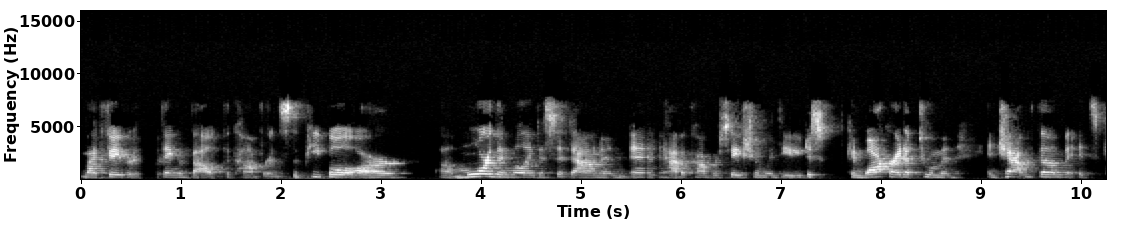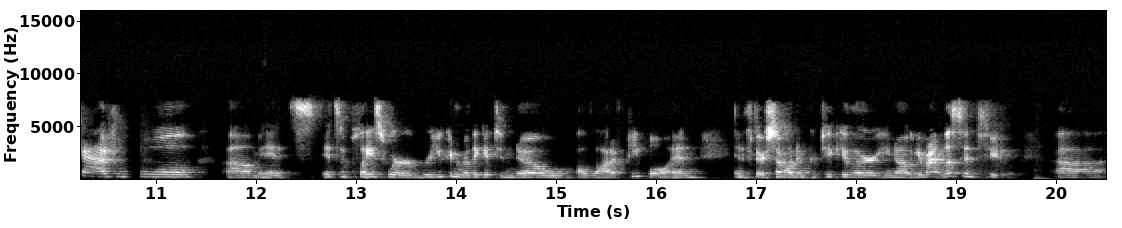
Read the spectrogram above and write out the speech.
my favorite thing about the conference. The people are uh, more than willing to sit down and, and have a conversation with you. You just can walk right up to them and, and chat with them. It's casual. Um, it's it's a place where, where you can really get to know a lot of people. And, and if there's someone in particular, you know, you might listen to. Uh,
